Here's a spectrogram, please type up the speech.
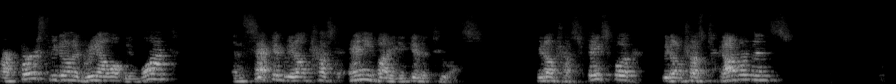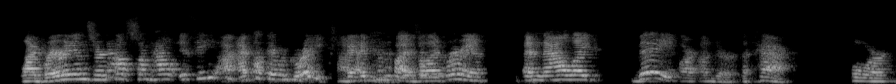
are first, we don't agree on what we want. And second, we don't trust anybody to give it to us. We don't trust Facebook, we don't trust governments. Librarians are now somehow iffy. I, I thought they were great. I identify as a librarian. And now like they are under attack for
